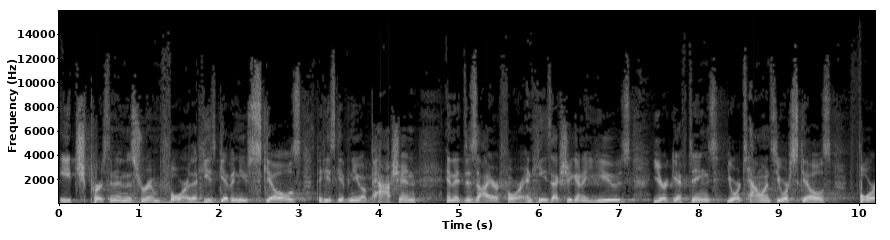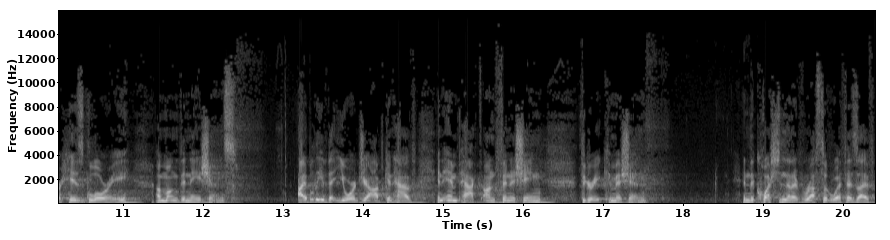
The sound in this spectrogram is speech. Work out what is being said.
each person in this room for, that He's given you skills, that He's given you a passion and a desire for. And He's actually going to use your giftings, your talents, your skills for His glory among the nations. I believe that your job can have an impact on finishing the Great Commission. And the question that I've wrestled with as I've,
